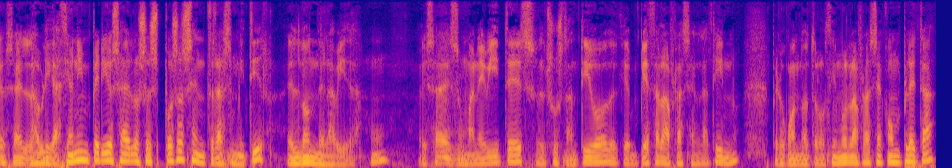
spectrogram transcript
o sea, la obligación imperiosa de los esposos en transmitir el don de la vida. Esa es humanevites, el sustantivo de que empieza la frase en latín, ¿no? Pero cuando traducimos la frase completa,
